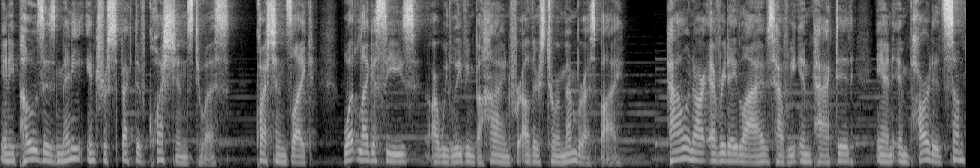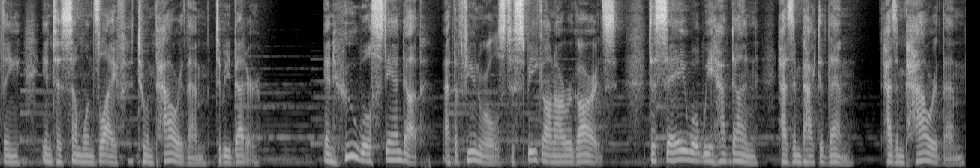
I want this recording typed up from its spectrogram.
and he poses many introspective questions to us. Questions like What legacies are we leaving behind for others to remember us by? How in our everyday lives have we impacted and imparted something into someone's life to empower them to be better? And who will stand up at the funerals to speak on our regards, to say what we have done has impacted them, has empowered them,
